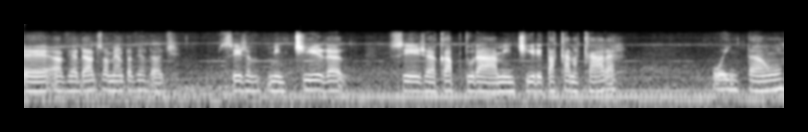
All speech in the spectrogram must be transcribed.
é, a verdade, somente a verdade. Seja mentira, seja capturar a mentira e tacar na cara, ou então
